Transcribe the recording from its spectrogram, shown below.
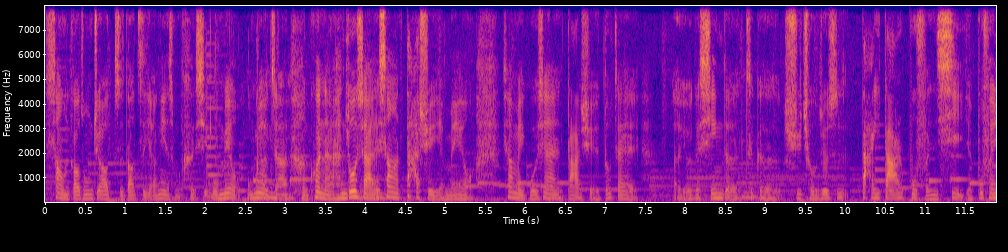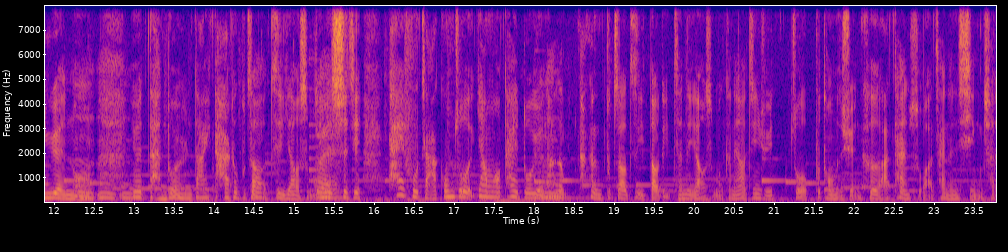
上了高中就要知道自己要念什么科系，我没有，我没有这样，很困难。很多小孩上了大学也没有，像美国现在的大学都在。呃，有一个新的这个需求，就是大一、大二不分系，也不分院哦。嗯嗯嗯。因为很多人大一、大二都不知道自己要什么，因为世界太复杂，工作样貌太多元，他可他可能不知道自己到底真的要什么，可能要进去做不同的选课啊、探索啊，才能形成。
